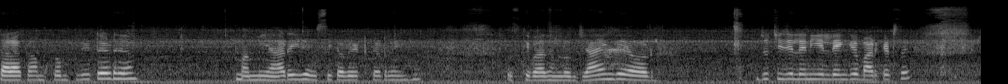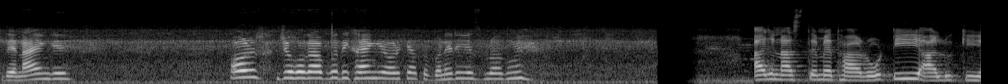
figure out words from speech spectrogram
सारा काम कंप्लीटेड है। मम्मी आ रही है, उसी का वेट कर रही हूँ। उसके बाद हम लोग जाएँगे और जो चीज़ें लेनी है, लेंगे मार्केट से। देन आएँगे। और जो होगा आपको दिखाएँगे और क्या तो बने रहिए इस ब्लॉग में। आज नाश्ते में था रोटी आलू की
